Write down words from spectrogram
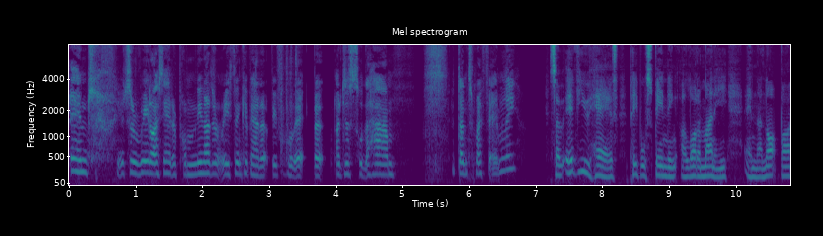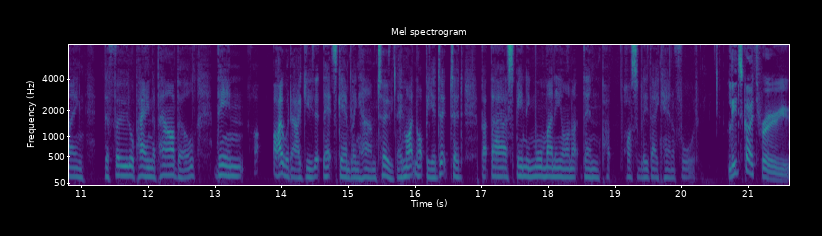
and you sort of realised I had a problem. Then I didn't really think about it before that, but I just saw the harm it done to my family. So if you have people spending a lot of money and they're not buying the food or paying the power bill, then I would argue that that's gambling harm too. They might not be addicted, but they are spending more money on it than possibly they can afford. Let's go through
